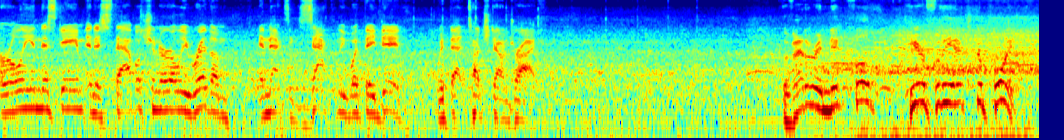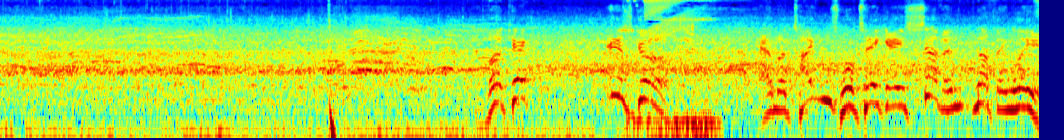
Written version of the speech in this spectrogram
early in this game and establish an early rhythm, and that's exactly what they did with that touchdown drive. The veteran Nick Folk here for the extra point. The kick is good. And the Titans will take a 7-0 lead.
